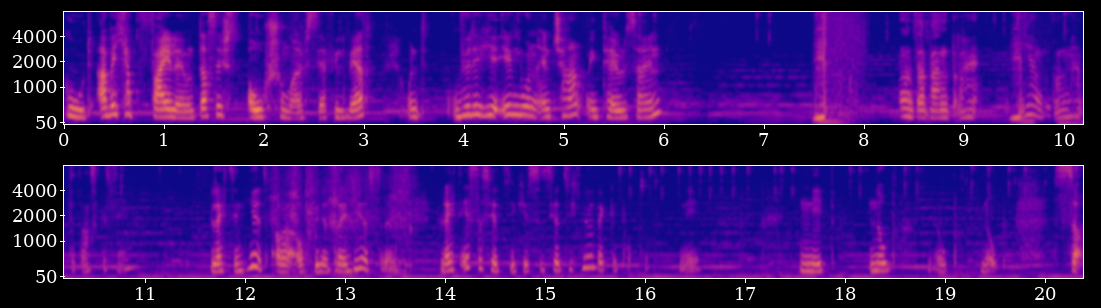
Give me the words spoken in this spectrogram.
gut, aber ich habe Pfeile und das ist auch schon mal sehr viel wert. Und würde hier irgendwo ein Enchantment Table sein? Und da waren drei. Ja, dann habt ihr das gesehen. Vielleicht sind hier jetzt aber auch wieder drei Dias drin. Vielleicht ist das jetzt die Kiste. Sie hat sich nur weggepottet. Nee. Nope. Nope. Nope. Nope. So.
